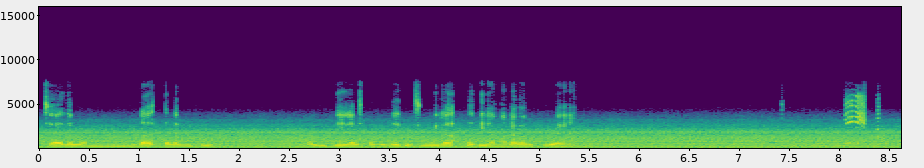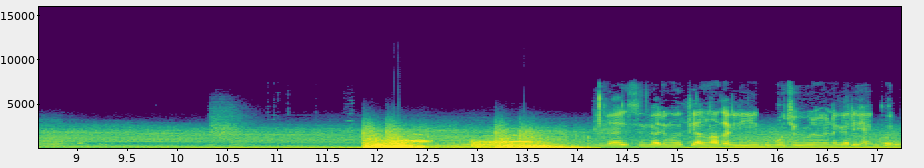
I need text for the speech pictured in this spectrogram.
चाहे देखो हम रास्ता लगे तो अभी ये रास्ता तो देखिए किसी को रास्ता दिया हमारा वर्क हुआ है গাইস গাড়ির মধ্যে তেল না থাকলে কিন্তু প্রচুর পরিমাণে গাড়ি হ্যাং করে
